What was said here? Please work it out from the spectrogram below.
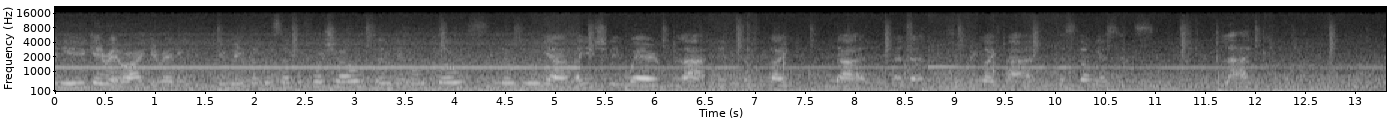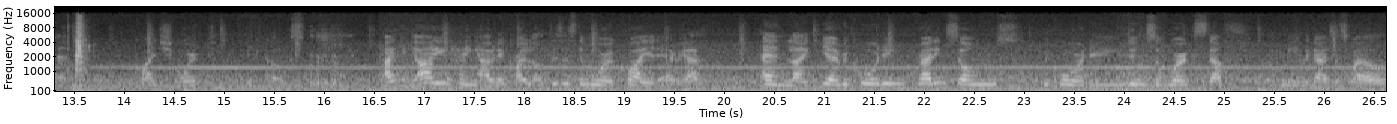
and you get ready or I get ready, do makeup and stuff before shows and get all the clothes and those little yeah, I usually wear black, maybe something like that and then something like that as long as it's black and quite short it goes. I think I hang out here quite a lot. This is the more quiet area. And like, yeah, recording, writing songs, recording, doing some work stuff, like me and the guys as well,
